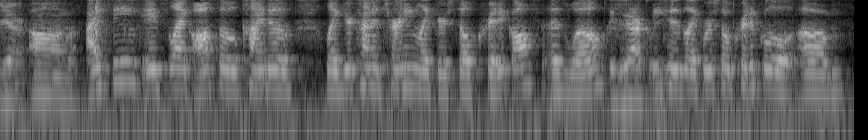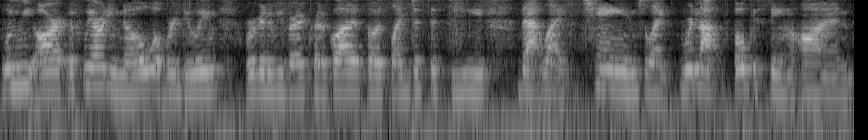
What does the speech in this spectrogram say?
Yeah. Um, I think it's like also kind of like you're kind of turning like your self critic off as well Exactly. because like we're so critical um when we are if we already know what we're doing we're going to be very critical at it so it's like just to see that like change like we're not focusing on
